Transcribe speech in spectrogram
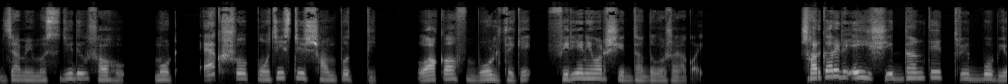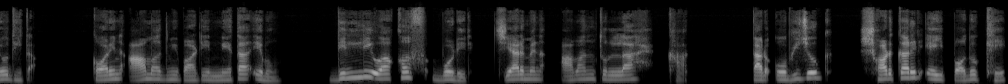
জামি মসজিদ সহ মোট একশো পঁচিশটির সম্পত্তি ওয়াকফ বোর্ড থেকে ফিরিয়ে নেওয়ার সিদ্ধান্ত ঘোষণা করে। সরকারের এই সিদ্ধান্তে তীব্র বিরোধিতা। করেন আম আদমি পার্টির নেতা এবং দিল্লি ওয়াকফ বোর্ডের চেয়ারম্যান আমানতুল্লাহ খান। তার অভিযোগ, সরকারের এই পদক্ষেপ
